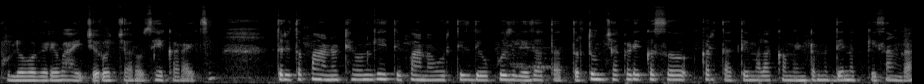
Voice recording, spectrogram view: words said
फुलं वगैरे व्हायचे रोजच्या रोज हे करायचं. तर इथं पानं ठेवून घेते. पानावरतीच देव पूजले जातात. तर तुमच्याकडे कसं करतात ते मला कमेंटमध्ये नक्की सांगा.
